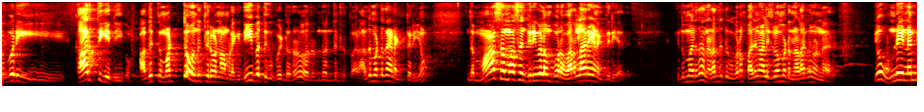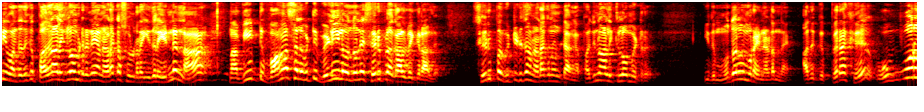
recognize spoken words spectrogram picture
எவ்வரி கார்த்திகை தீபம் அதுக்கு மட்டும் வந்து திருவண்ணாமலைக்கு தீபத்துக்கு போயிட்டு வர வந்துட்டு இருப்பார். அது மட்டும் தான் எனக்கு தெரியும். இந்த மாதம் மாதம் கிரிவலம் போகிற வரலாறே எனக்கு தெரியாது. இது மாதிரி தான் நடந்துட்டு போகிறோம் பதினாலு கிலோமீட்டர் நடக்கணும்னாரு. யோ உன்னை நம்பி வந்ததுக்கு பதினாலு கிலோமீட்டர் என்ன நடக்க சொல்கிறேன் இதில் என்னென்னா நான் வீட்டு வாசலை விட்டு வெளியில் வந்தோடனே செருப்பில் கால் வைக்கிறாள் செருப்பை விட்டுட்டு தான் நடக்கணுன்ட்டாங்க பதினாலு கிலோமீட்டர். இது முதல் முறை நடந்தேன். அதுக்கு பிறகு ஒவ்வொரு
